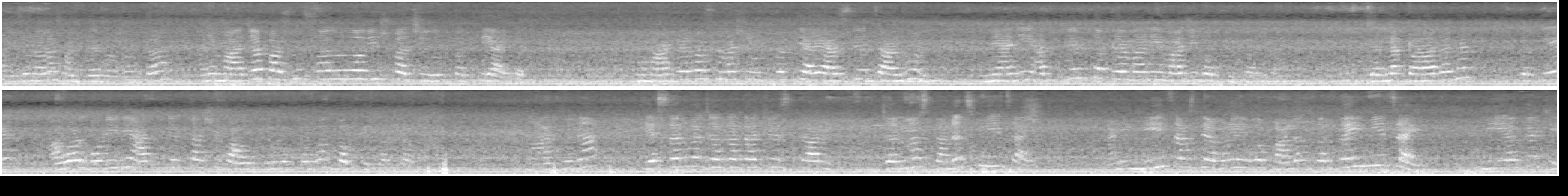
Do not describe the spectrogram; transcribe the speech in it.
अर्जुनाला सांगतोय भगवंत आणि माझ्यापासून सर्व विश्वाची उत्पत्ती आहे. माझ्यापासून अशी उत्पत्ती आहे असे जाणून ज्ञानी अत्यंत प्रेमाने माझी भक्ती करतात. ज्यांना कळालं ना तर ते आवड गोडीने अत्यंत असे भावपूर्वक भक्ती करतात. अर्जुना या सर्व जगताचे स्थान जन्मस्थानच मीच आहे. आणि मीच असल्यामुळे व पालन करताही मीच आहे. मी एकच आहे.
